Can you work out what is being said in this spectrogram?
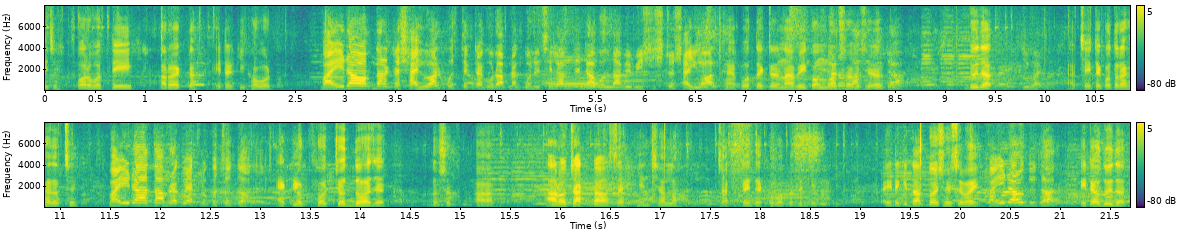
এই যে পরবর্তী আরও একটা এটার কি খবর? ভাই এটাও আপনার একটা শাহিওয়াল। প্রত্যেকটা গরু আপনাকে বলেছিলাম যে ডাবল নাভি বিশিষ্ট শাহিওয়াল। হ্যাঁ প্রত্যেকটা নাভি কম্বল সবই সেরা। দুই দাঁত? জি ভাই। আচ্ছা এটা কত রাখা যাচ্ছে? ভাই এটার দাম রাখব এক লক্ষ চোদ্দ হাজার। এক লক্ষ চোদ্দ হাজার। দর্শক আহ, আরও চারটা আছে ইনশাল্লাহ চারটাই দেখাবো আপনাদেরকে। এটা কি দাঁত বয়স হয়েছে ভাই এটাও দুই দাঁত। এটাও দুই দাঁত।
